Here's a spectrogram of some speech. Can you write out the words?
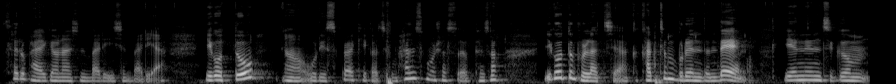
새로 발견한 신발이 이 신발이야. 이것도 어, 우리 스파이키가 지금 한숨을 쉬었어요. 옆에서 이것도 블라치야. 그 같은 브랜드인데 얘는 지금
